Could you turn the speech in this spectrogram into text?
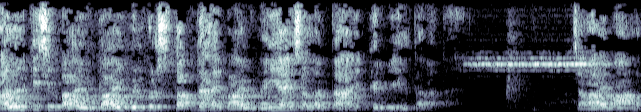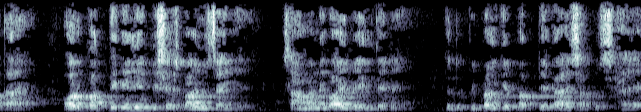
हल्की सी वायु वायु बिल्कुल स्तब्ध है, वायु नहीं है, ऐसा लगता है, फिर भी हिलता रहता है। चलायमान होता है, और पत्ते के लिए विशेष वायु चाहिए। सामान्य वायु में हिलते नहीं, किंतु तो पीपल के पत्ते का ऐसा कुछ है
